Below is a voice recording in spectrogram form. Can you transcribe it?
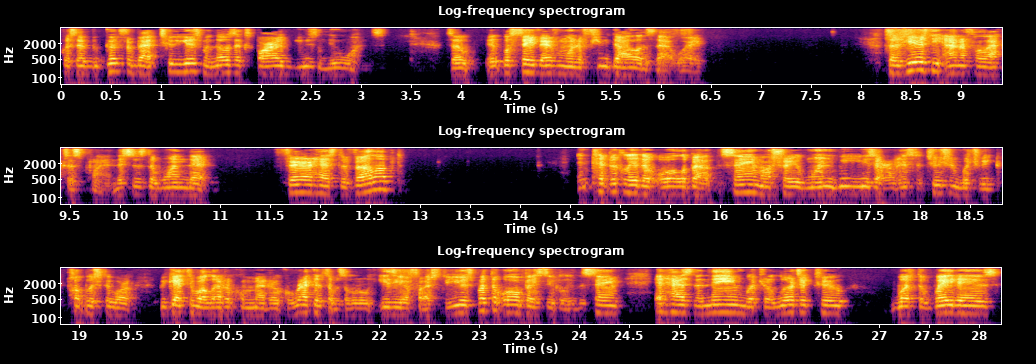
because they'll be good for about two years. When those expire, use new ones. So it will save everyone a few dollars that way. So here's the anaphylaxis plan. This is the one that FARE has developed. And typically they're all about the same. I'll show you one we use at our institution, which we publish through our, we get through our medical medical records, so it's a little easier for us to use, but they're all basically the same. It has the name, what you're allergic to, what the weight is,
